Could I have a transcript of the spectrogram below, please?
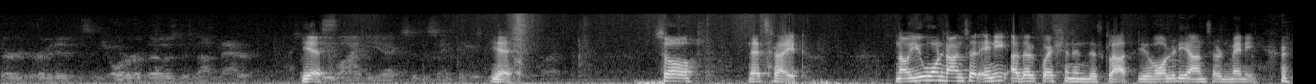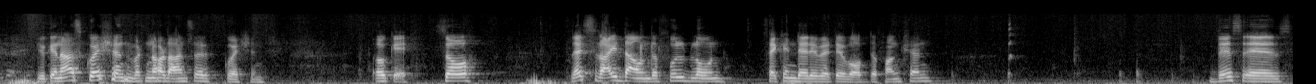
third derivatives, and the order of those does not matter. Yes. So dy dx is the same thing as. dy Yes. So that's right. Now you won't answer any other question in this class. You've already answered many. you can ask questions but not answer questions. Okay, so let's write down the full blown second derivative of the function. This is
